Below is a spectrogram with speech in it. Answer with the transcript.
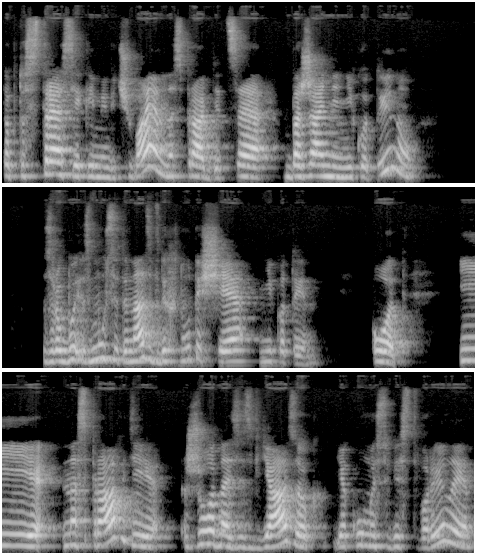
Тобто, стрес, який ми відчуваємо, насправді це бажання нікотину зроби, змусити нас вдихнути ще нікотин. От. І насправді жодна зі зв'язок, яку ми собі створили,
